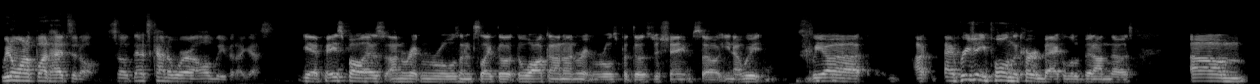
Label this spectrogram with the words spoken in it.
we don't want to butt heads at all. So that's kind of where I'll leave it, I guess. Yeah, baseball has unwritten rules, and it's like the, the walk on unwritten rules put those to shame. So you know, we we uh, I, I appreciate you pulling the curtain back a little bit on those. Um,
